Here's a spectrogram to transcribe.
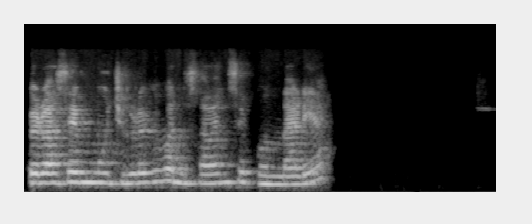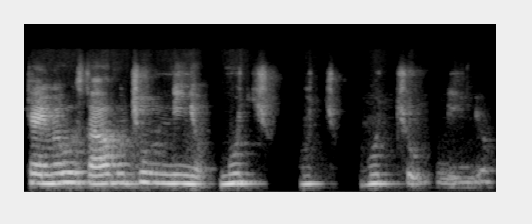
pero hace mucho, creo que cuando estaba en secundaria, que a mí me gustaba mucho un niño, mucho, mucho, mucho un niño.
